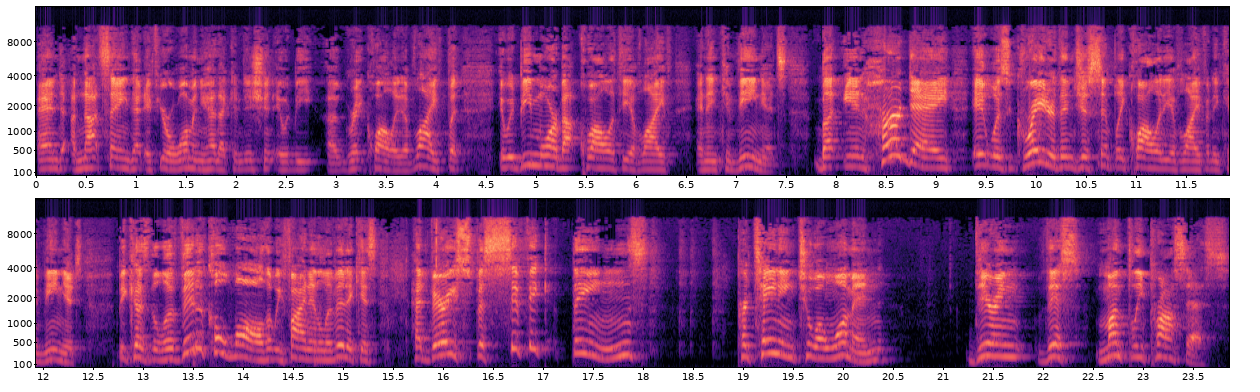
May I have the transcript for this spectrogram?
And I'm not saying that if you're a woman, you had that condition, it would be a great quality of life, but it would be more about quality of life and inconvenience. But in her day, it was greater than just simply quality of life and inconvenience because the Levitical law that we find in Leviticus had very specific things pertaining to a woman during this monthly process.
